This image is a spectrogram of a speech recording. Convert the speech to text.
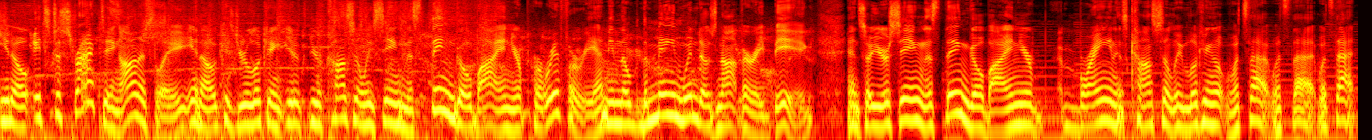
you know, it's distracting, honestly, you know, because you're looking, you're, you're constantly seeing this thing go by in your periphery. I mean, the, the main window's not very big. And so you're seeing this thing go by, and your brain is constantly looking at what's that? What's that? What's that?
